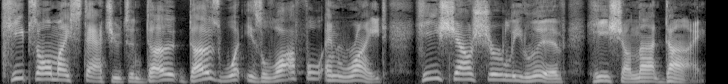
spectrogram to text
keeps all my statutes, and do, does what is lawful and right, he shall surely live, he shall not die.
